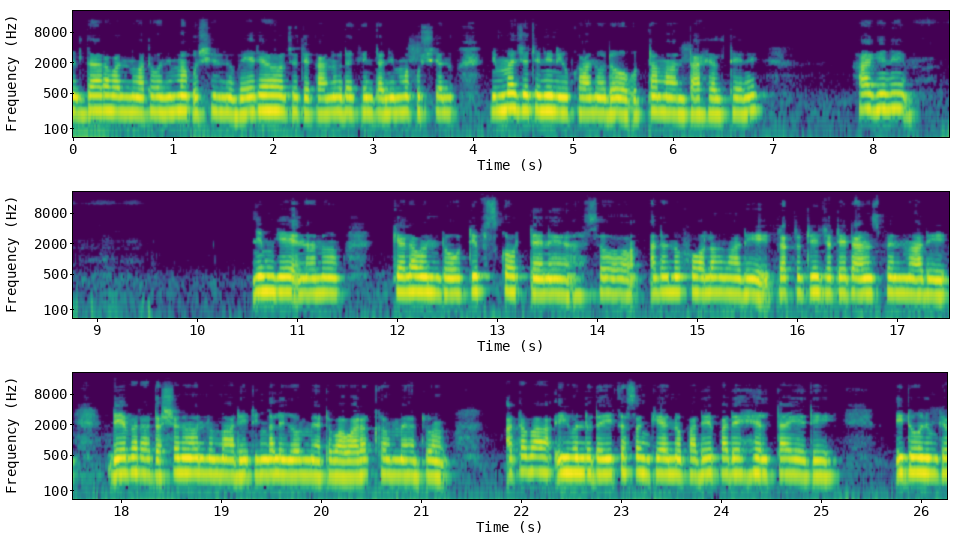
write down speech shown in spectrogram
ನಿರ್ಧಾರವನ್ನು ಅಥವಾ ನಿಮ್ಮ ಖುಷಿಯನ್ನು ಬೇರೆಯವ್ರ ಜೊತೆ ಕಾಣೋದಕ್ಕಿಂತ ನಿಮ್ಮ ಖುಷಿಯನ್ನು ನಿಮ್ಮ ಜೊತೆನೇ ನೀವು ಕಾಣೋದು ಉತ್ತಮ ಅಂತ ಹೇಳ್ತೇನೆ. ಹಾಗೆಯೇ ನಿಮಗೆ ನಾನು ಕೆಲವೊಂದು ಟಿಪ್ಸ್ ಕೊಡ್ತೇನೆ. ಸೊ ಅದನ್ನು ಫಾಲೋ ಮಾಡಿ, ಪ್ರಕೃತಿಯ ಜೊತೆ ಟೈಮ್ ಸ್ಪೆಂಡ್ ಮಾಡಿ, ದೇವರ ದರ್ಶನವನ್ನು ಮಾಡಿ, ತಿಂಗಳಿಗೊಮ್ಮೆ ಅಥವಾ ವಾರಕ್ಕೊಮ್ಮೆ ಆದರೂ, ಅಥವಾ ಈ ಒಂದು ದೈಹಿಕ ಸಂಖ್ಯೆಯನ್ನು ಪದೇ ಪದೇ ಹೇಳ್ತಾ ಇರಿ. ಇದು ನಿಮಗೆ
